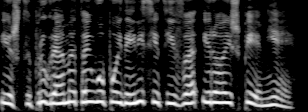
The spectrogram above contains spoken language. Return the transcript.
Este programa tem o apoio da iniciativa Heróis PME.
